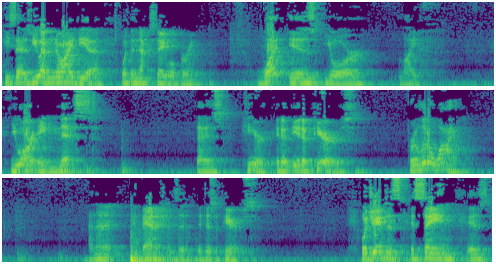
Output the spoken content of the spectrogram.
He says, You have no idea what the next day will bring. What is your life? You are a mist that is here. It, it appears for a little while, and then it, it vanishes, it, it disappears. What James is, is saying is,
